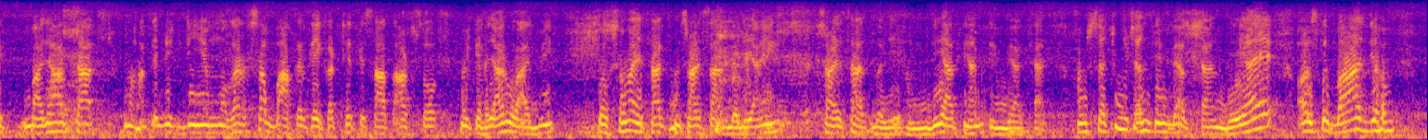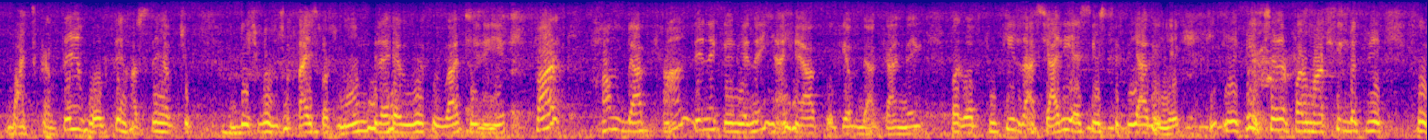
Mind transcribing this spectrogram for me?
एक बाज़ार था, वहाँ के डीएम वगैरह सब आकर के इकट्ठे थे, सात, आठ सौ, बल्कि हज़ारों आदमी। तो समय था कि हम साढ़े सात बजे आए, साढ़े सात बजे हम दिया हैं अंतिम व्याख्यान, हम सचमुच अंतिम व्याख्यान दे आए, और उसके बाद जब हम बात करते हैं, बोलते हैं, हँसते हैं चुप, बीच में हम सत्ताईस वर्ष मौन भी रहे हुए, कोई बात ही नहीं है। पर हम व्याख्यान देने के लिए नहीं आए हैं आपको कि हम व्याख्यान नहीं, पर अब चूँकि लाचारी ऐसी स्थिति आ गई है कि एक एक से परमार्थिक व्यक्ति कोई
